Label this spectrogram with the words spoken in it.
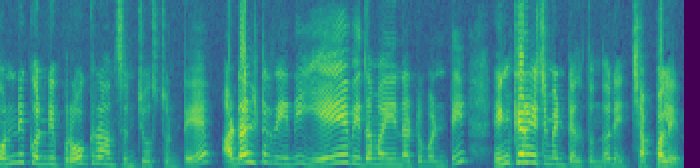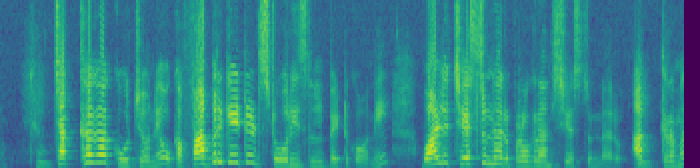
కొన్ని కొన్ని ప్రోగ్రామ్స్ చూస్తుంటే అడల్టరీని ఏ విధమైనటువంటి ఎంకరేజ్మెంట్ వెళ్తుందో నేను చెప్పలేను. చక్కగా కూర్చొని ఒక ఫ్యాబ్రికేటెడ్ స్టోరీస్ పెట్టుకొని వాళ్ళు చేస్తున్నారు ప్రోగ్రామ్స్ చేస్తున్నారు. అక్రమ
